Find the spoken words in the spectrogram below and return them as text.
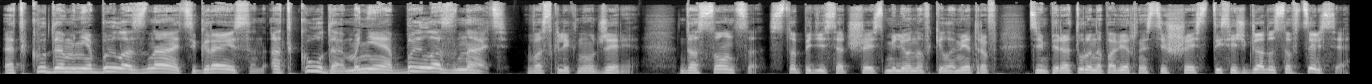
«Откуда мне было знать, Грейсон? Откуда мне было знать?» — воскликнул Джерри. «До Солнца 156 миллионов километров, температура на поверхности 6 тысяч градусов Цельсия.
